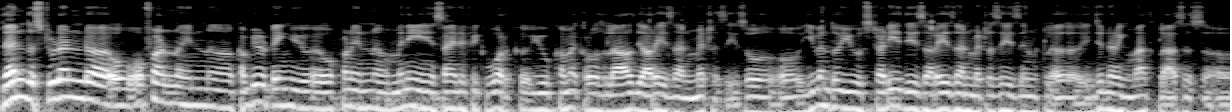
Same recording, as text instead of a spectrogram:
then the student uh, often in uh, computing you often in uh, many scientific work uh, you come across large arrays and matrices. So uh, even though you study these arrays and matrices in engineering math classes uh,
